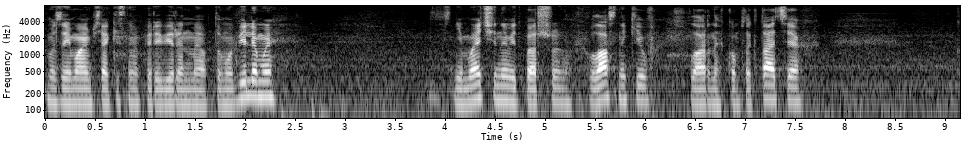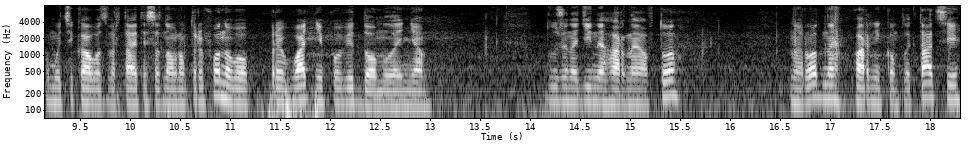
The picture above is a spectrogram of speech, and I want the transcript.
Ми займаємося якісними перевіреними автомобілями з Німеччини від перших власників в гарних комплектаціях. Кому цікаво, звертайтеся з номером телефону або приватні повідомлення. Дуже надійне гарне авто, народне, в гарній комплектації.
